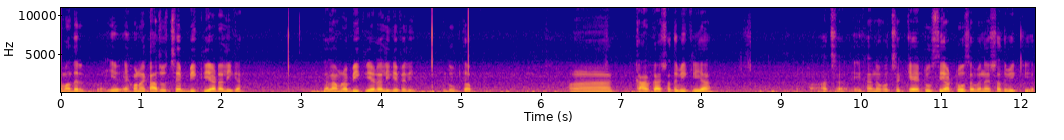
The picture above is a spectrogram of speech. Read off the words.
আমাদের এখন কাজ হচ্ছে বিক্রিয়াটা লিখা। তাহলে আমরা বিক্রিয়াটা লিখে ফেলি। দুপদাপ। কার কার সাথে বিক্রিয়া? আচ্ছা এখানে হচ্ছে কে টু সিআর টু সেভেনের সাথে বিক্রিয়া।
